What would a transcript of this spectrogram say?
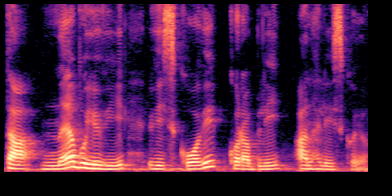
та небойові військові кораблі англійською.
